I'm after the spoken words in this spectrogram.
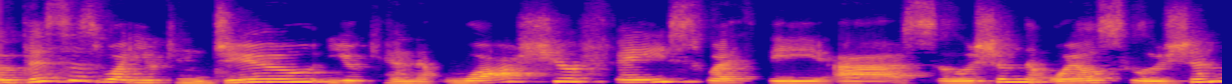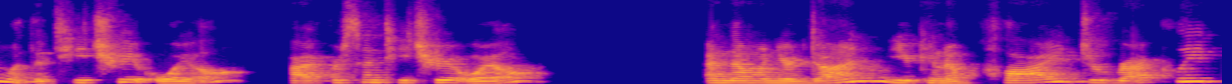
So, this is what you can do. You can wash your face with the uh, solution, the oil solution with the tea tree oil, 5% tea tree oil. And then when you're done, you can apply directly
